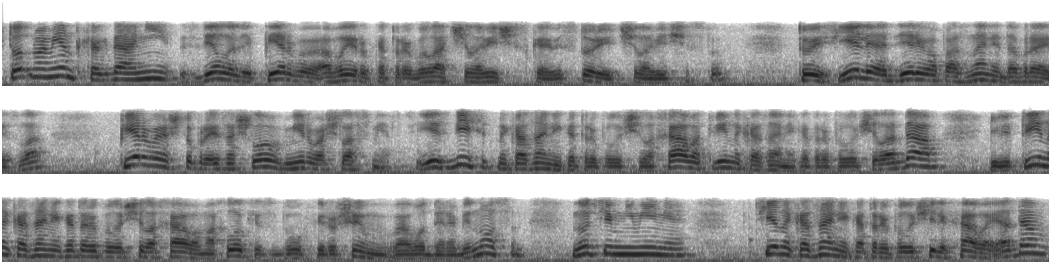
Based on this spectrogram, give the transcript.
В тот момент, когда они сделали первую авейру, которая была человеческая в истории человечества, то есть ели от дерева познания добра и зла – Первое, что произошло, в мир вошла смерть. Есть 10 наказаний, которые получила Хава, три наказания, которые получил Адам, или три наказания, которые получила Хава, Махлок из двух Перушим, Вавод и. Но, тем не менее, те наказания, которые получили Хава и Адам,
